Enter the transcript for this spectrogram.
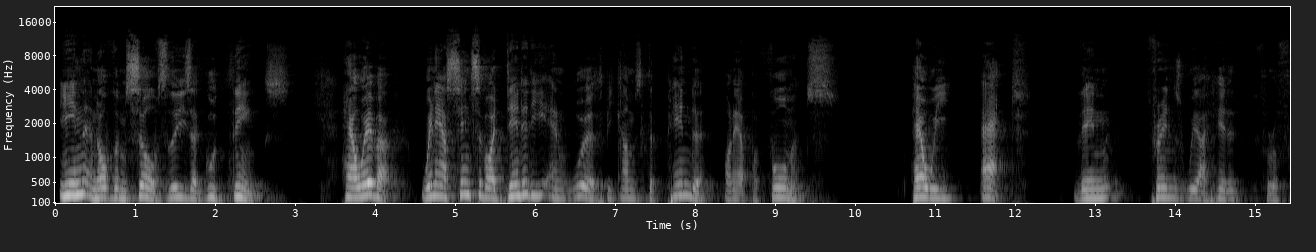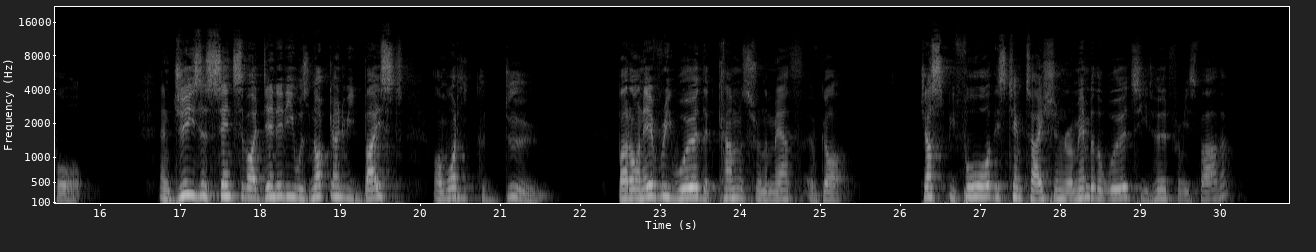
In and of themselves, these are good things. However, when our sense of identity and worth becomes dependent on our performance, how we act, then, friends, we are headed for a fall. And Jesus' sense of identity was not going to be based on what he could do, but on every word that comes from the mouth of God. Just before this temptation, remember the words he'd heard from his father?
